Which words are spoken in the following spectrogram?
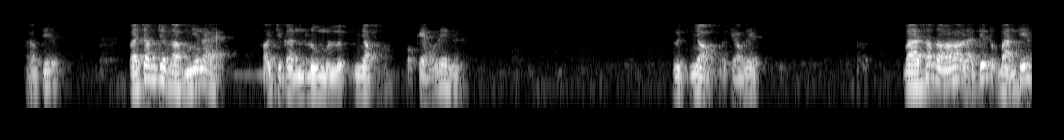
Tháo tiếp. Và trong trường hợp như này, họ chỉ cần dùng một lực nhỏ họ kéo lên này. lực nhỏ họ kéo lên. Và sau đó họ lại tiếp tục bán tiếp.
